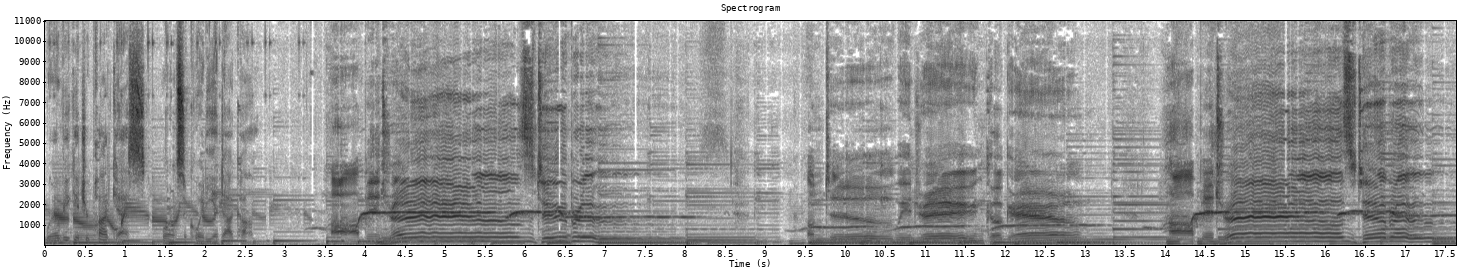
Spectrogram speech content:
wherever you get your podcasts, or on sequoia.com. Hoppy trails to brew until we drink again. Happy trails to brew.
